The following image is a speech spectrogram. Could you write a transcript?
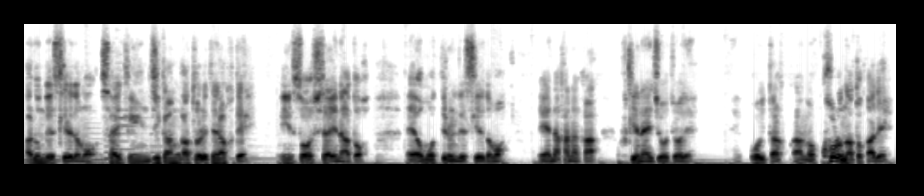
あるんですけれども、最近時間が取れてなくて演奏したいなと、え思ってるんですけれども、えなかなか吹けない状況で、こういったあのコロナとかで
